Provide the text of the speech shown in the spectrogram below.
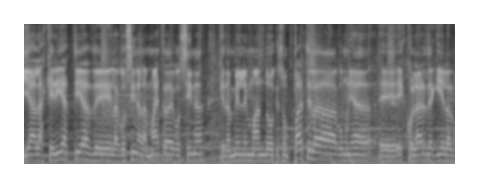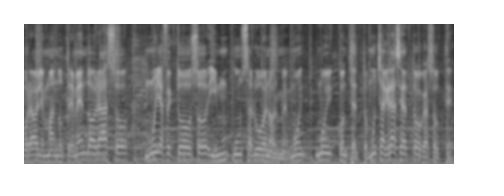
y a las queridas tías de la cocina, las maestras de cocina, que también les mando, que son parte de la comunidad eh, escolar de aquí el Alborado, les mando un tremendo abrazo, muy afectuoso y un saludo enorme, muy, muy contento. Muchas gracias en todo caso a usted.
